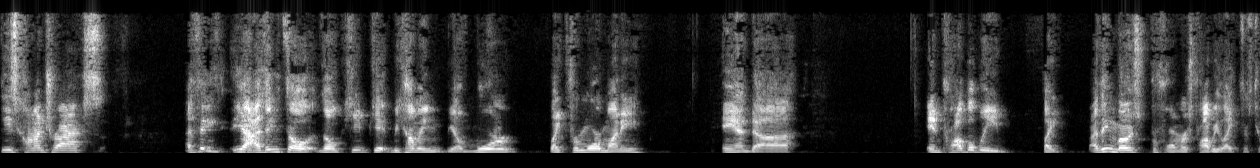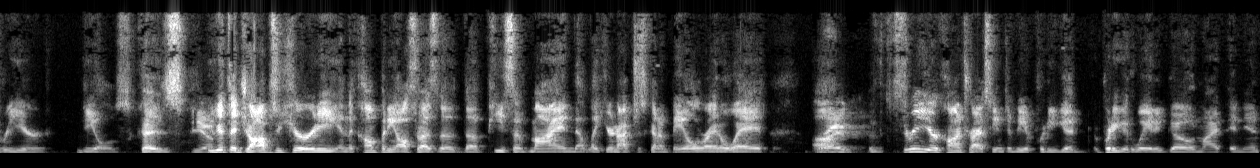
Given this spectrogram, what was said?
these contracts, I think, yeah, I think they'll they'll keep get becoming you know more like for more money and uh and probably like I think most performers probably like the three year deals because yeah. you get the job security and the company also has the the peace of mind that like you're not just going to bail right away. Um, right. Three year contracts seem to be a pretty good a pretty good way to go in my opinion.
